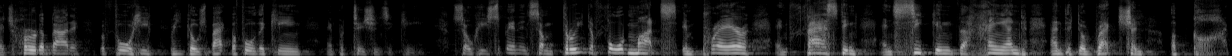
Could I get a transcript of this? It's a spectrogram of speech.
has heard about it before he, he goes back before the king and petitions the king. So he's spending some three to four months in prayer and fasting and seeking the hand and the direction of God.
